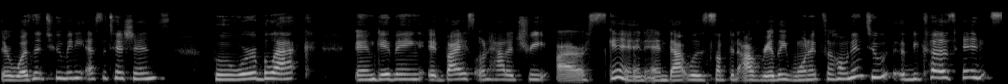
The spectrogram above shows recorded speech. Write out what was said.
there wasn't too many estheticians who were Black and giving advice on how to treat our skin. And that was something I really wanted to hone into uh, because, hence,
